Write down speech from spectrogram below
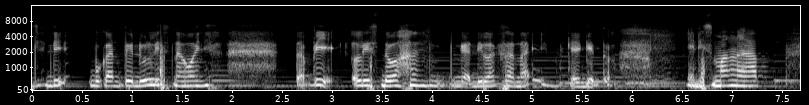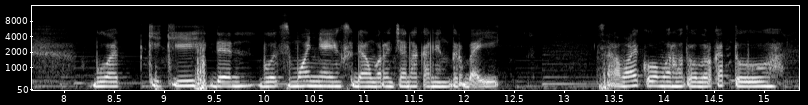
Jadi bukan to do list namanya. Tapi list doang nggak dilaksanain kayak gitu. Jadi semangat buat Kiki dan buat semuanya yang sedang merencanakan yang terbaik. Assalamualaikum warahmatullahi wabarakatuh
